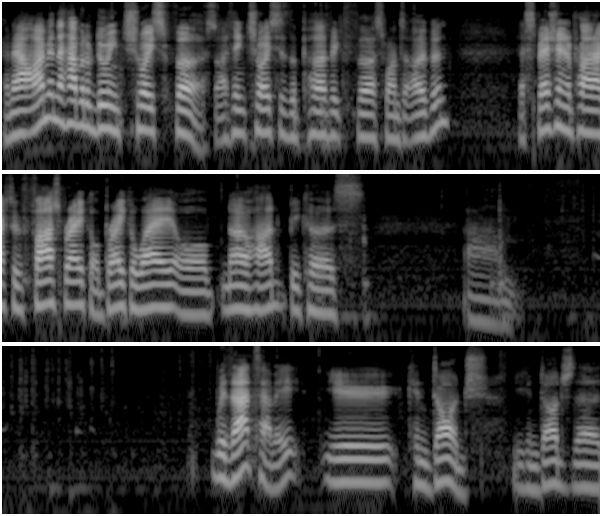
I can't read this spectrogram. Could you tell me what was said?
And now I'm in the habit of doing choice first. I think choice is the perfect first one to open, especially in a product with fast break or breakaway or no HUD because um, with that Tabby, you can dodge. You can dodge the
